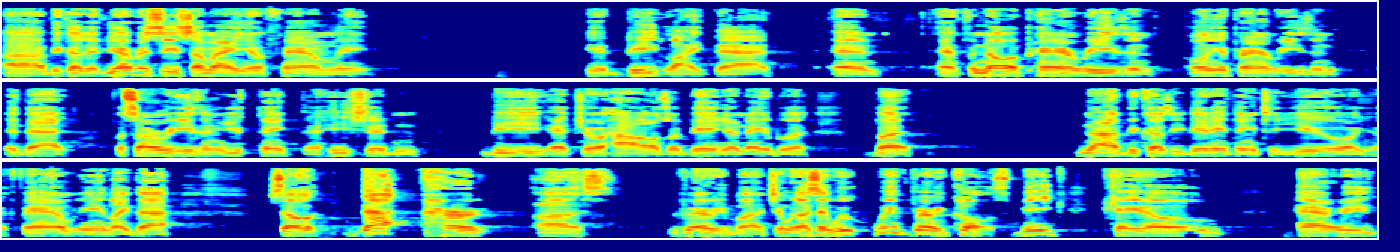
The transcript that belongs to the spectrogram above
uh, because if you ever see somebody in your family get beat like that, and and for no apparent reason, only apparent reason is that for some reason you think that he shouldn't be at your house or be in your neighborhood, but not because he did anything to you or your family and like that. So that hurt us very much. And like I said, we, we're very close. Me, Cato, Harry,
